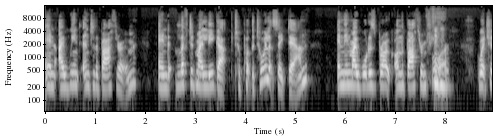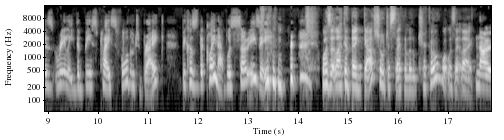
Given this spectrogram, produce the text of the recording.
And I went into the bathroom and lifted my leg up to put the toilet seat down. And then my waters broke on the bathroom floor, which is really the best place for them to break because the cleanup was so easy. was it like a big gush or just like a little trickle? What was it like? No,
